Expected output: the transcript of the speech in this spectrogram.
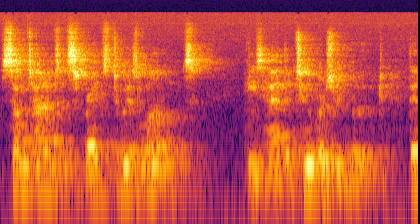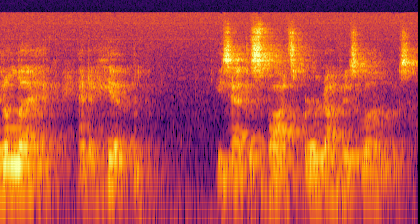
Sometimes it spreads to his lungs. He's had the tumors removed, then a leg and a hip. He's had the spots burned off his lungs.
